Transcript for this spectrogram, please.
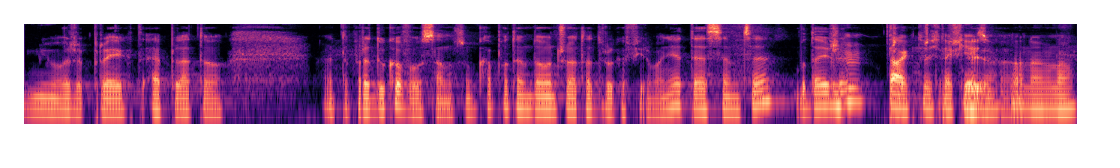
mimo że projekt Apple'a to to produkował Samsung, a potem dołączyła ta druga firma, nie? TSMC bodajże? Mm, tak, coś takiego. No, no, no.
